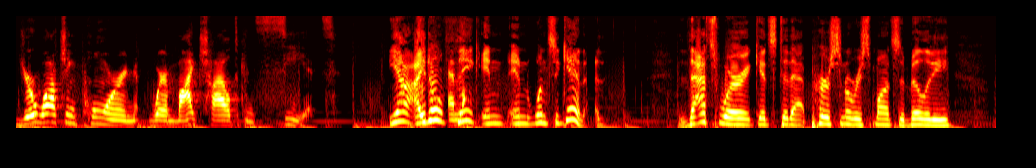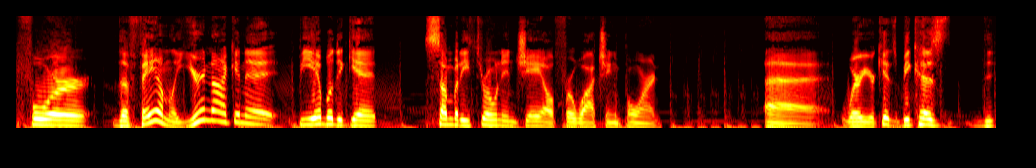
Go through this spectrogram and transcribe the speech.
you're watching porn where my child can see it. Yeah, I don't Am- think, and and once again, that's where it gets to that personal responsibility for the family. You're not going to be able to get somebody thrown in jail for watching porn, uh, where your kids because the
